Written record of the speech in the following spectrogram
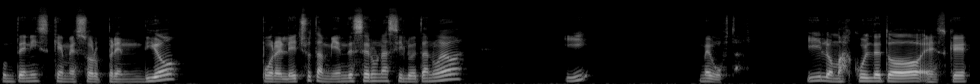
un tenis que me sorprendió por el hecho también de ser una silueta nueva y me gusta. Y lo más cool de todo es que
